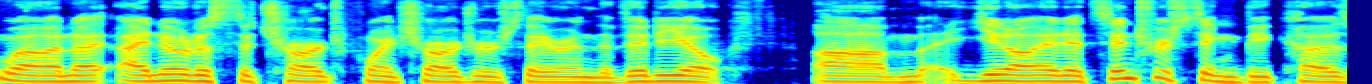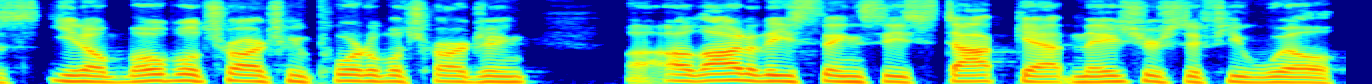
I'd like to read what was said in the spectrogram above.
Well, and I, I noticed the ChargePoint chargers there in the video. Um, you know, and it's interesting because you know mobile charging, portable charging, a lot of these things, these stopgap measures, if you will,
